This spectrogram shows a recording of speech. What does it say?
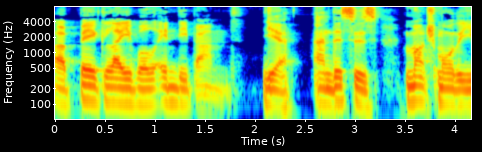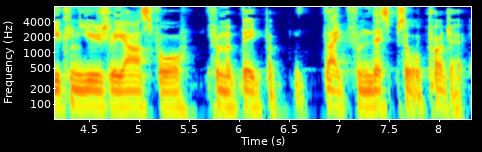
a big label indie band Yeah, and this is much more than you can usually ask for from a big, like from this sort of project.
